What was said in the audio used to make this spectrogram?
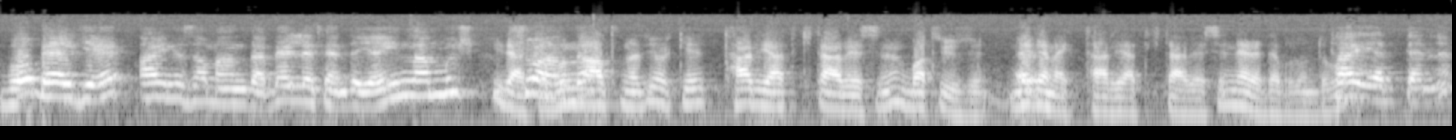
Bu- o belge aynı zamanda Belleten'de yayınlanmış. Bir dakika Şu anda bunun altında diyor ki Taryat kitabesinin batı yüzü. Ne Evet. demek Taryat kitabesi? Nerede bulundu bu? Tariyat denilen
